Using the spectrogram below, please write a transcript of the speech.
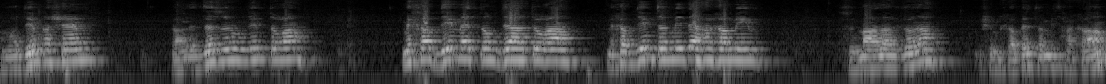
מודים לשם, ועל ידי זה לומדים תורה. מכבדים את לומדי התורה, מכבדים תלמידי חכמים. זו מעלה גדולה. מי שמכבד תלמיד חכם,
